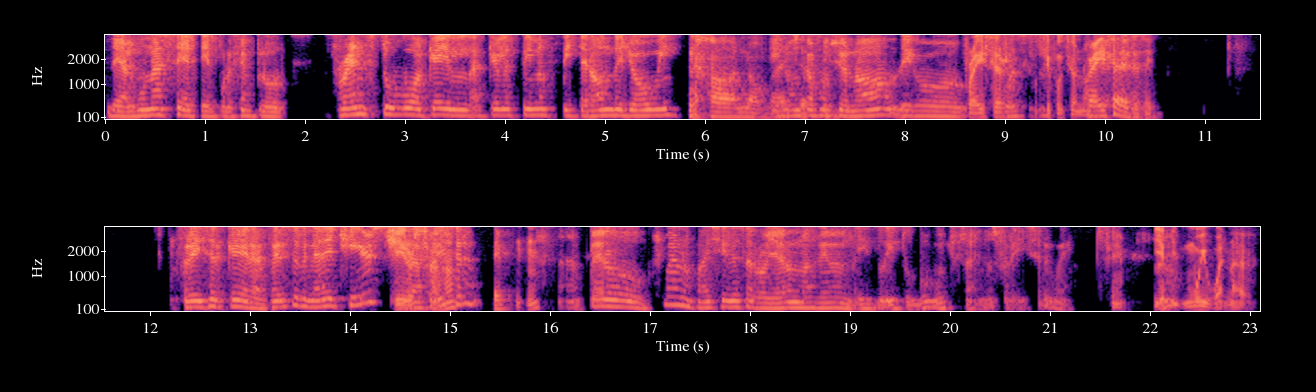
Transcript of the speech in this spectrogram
De alguna serie, por ejemplo, Friends tuvo aquel, aquel spin-off Piterón de Joey no, no, y manches, nunca sí. funcionó, digo... Fraser, pues, sí funcionó. Fraser ese sí. Fraser, ¿qué era? Fraser venía de Cheers. Cheers, ¿Era ajá. Fraser? Sí. Ah, pero bueno, ahí sí desarrollaron más bien el- y, y tuvo muchos años Fraser, güey. Sí, y muy buena.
